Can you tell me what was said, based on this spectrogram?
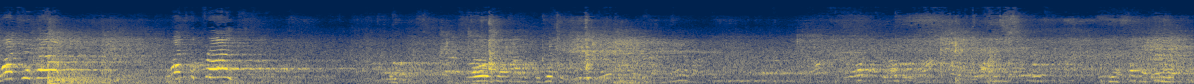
Watch your back! Watch the front! Those are out of position. Yes, okay.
